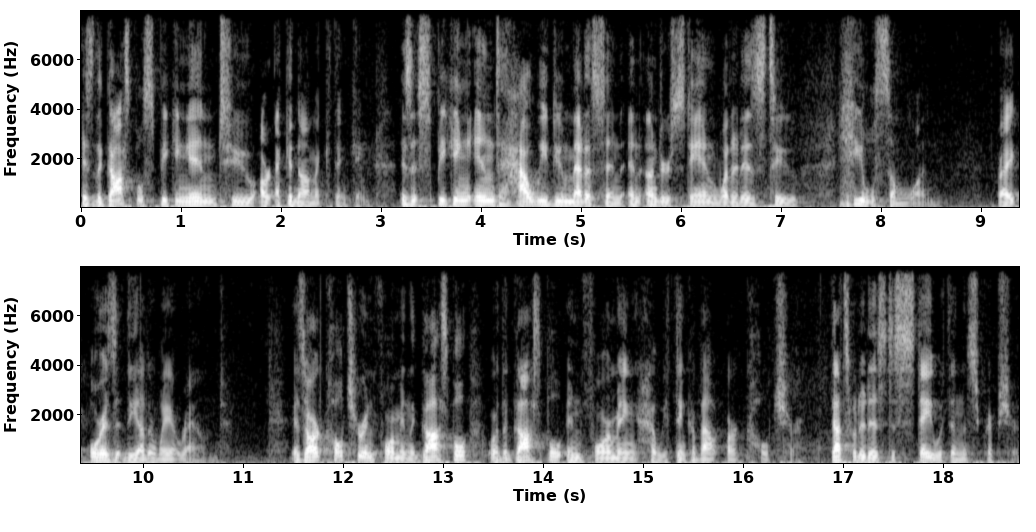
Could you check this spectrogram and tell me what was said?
is the gospel speaking into our economic thinking? Is it speaking into how we do medicine and understand what it is to heal someone, right? Or is it the other way around? Is our culture informing the gospel or the gospel informing how we think about our culture? That's what it is to stay within the scripture.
